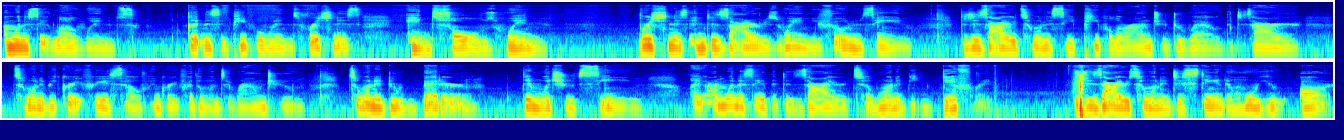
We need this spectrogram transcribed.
I'm gonna say love wins, goodness and people wins, richness and souls win, richness and desires win. You feel what I'm saying? The desire to want to see people around you do well, the desire to want to be great for yourself and great for the ones around you, to want to do better than what you've seen. Like, I'm going to say the desire to want to be different the desire to want to just stand in who you are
